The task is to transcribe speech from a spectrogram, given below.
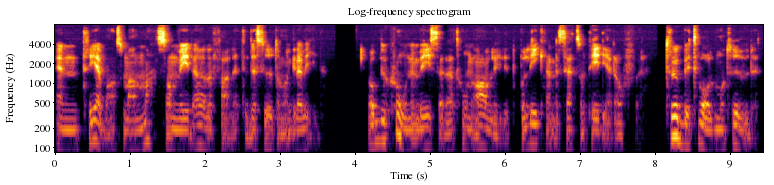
en trebarnsmamma som vid överfallet dessutom var gravid. Obduktionen visade att hon avlidit på liknande sätt som tidigare offer. Trubbigt våld mot huvudet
